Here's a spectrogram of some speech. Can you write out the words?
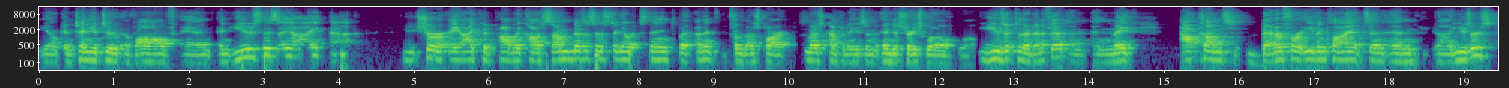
you know, continue to evolve and and use this AI. Uh, sure, AI could probably cause some businesses to go extinct, but I think for the most part, most companies and industries will will use it to their benefit and and make outcomes better for even clients and and uh, users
